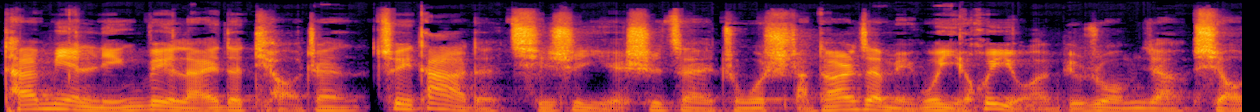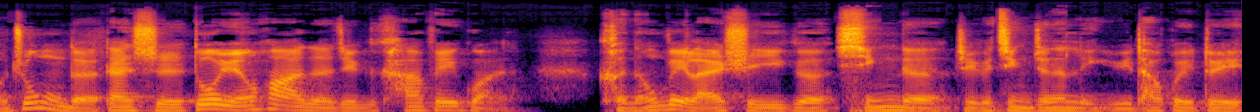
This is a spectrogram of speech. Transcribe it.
它面临未来的挑战最大的，其实也是在中国市场。当然，在美国也会有啊，比如说我们讲小众的，但是多元化的这个咖啡馆。可能未来是一个新的这个竞争的领域，它会对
